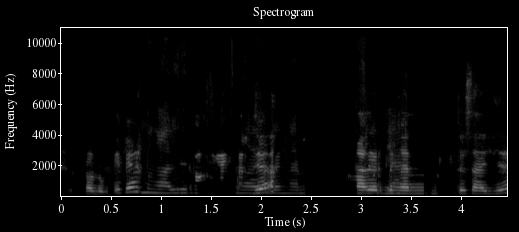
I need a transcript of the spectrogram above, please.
produktif ya. Mengalir mengalir dengan mengalir dengan begitu saja.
